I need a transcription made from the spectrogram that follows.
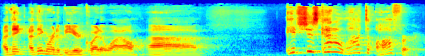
I think I think we're going to be here quite a while. Uh, it's just got a lot to offer,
